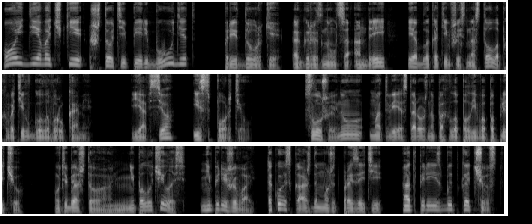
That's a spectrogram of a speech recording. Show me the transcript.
«Ой, девочки, что теперь будет?» «Придурки!» — огрызнулся Андрей и, облокотившись на стол, обхватил голову руками. «Я все испортил». «Слушай, ну...» — Матвей осторожно похлопал его по плечу. «У тебя что, не получилось? Не переживай. Такое с каждым может произойти. От переизбытка чувств»,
